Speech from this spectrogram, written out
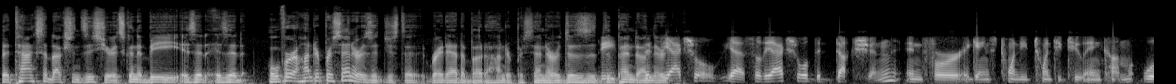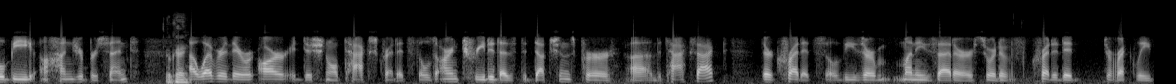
the tax deductions this year, it's going to be is it is it over hundred percent or is it just a, right at about hundred percent or does it the, depend on the, their the actual yeah? So the actual deduction in for against 2022 income will be hundred percent. Okay. However, there are additional tax credits. Those aren't treated as deductions per uh, the Tax Act. They're credits. So these are monies that are sort of credited directly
